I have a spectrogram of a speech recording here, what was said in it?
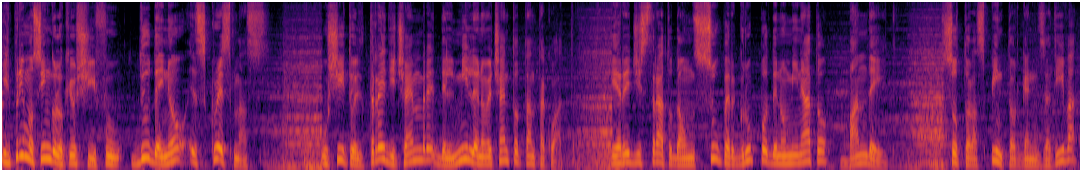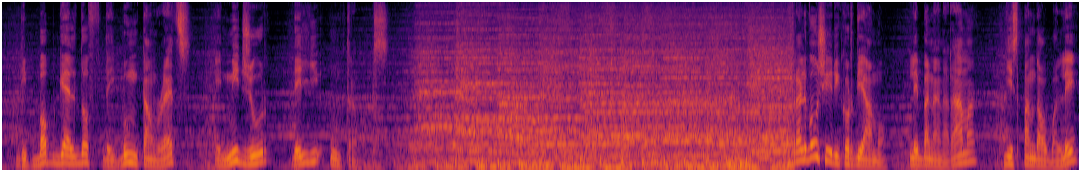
Il primo singolo che uscì fu Do They Know It's Christmas, uscito il 3 dicembre del 1984 e registrato da un super gruppo denominato Band Aid, sotto la spinta organizzativa di Bob Geldof dei Boomtown Rats e Mijur degli Ultravox. Tra le voci ricordiamo le Bananarama, gli Spandau Ballet,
